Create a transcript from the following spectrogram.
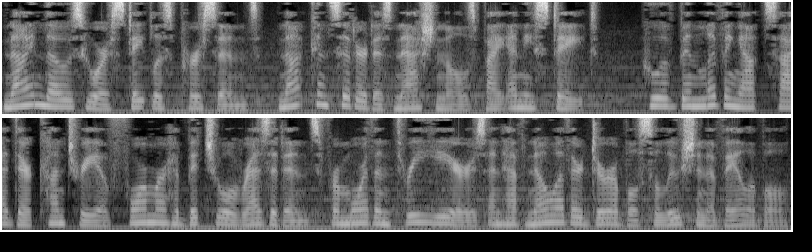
9. Those who are stateless persons, not considered as nationals by any state, who have been living outside their country of former habitual residence for more than three years and have no other durable solution available.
